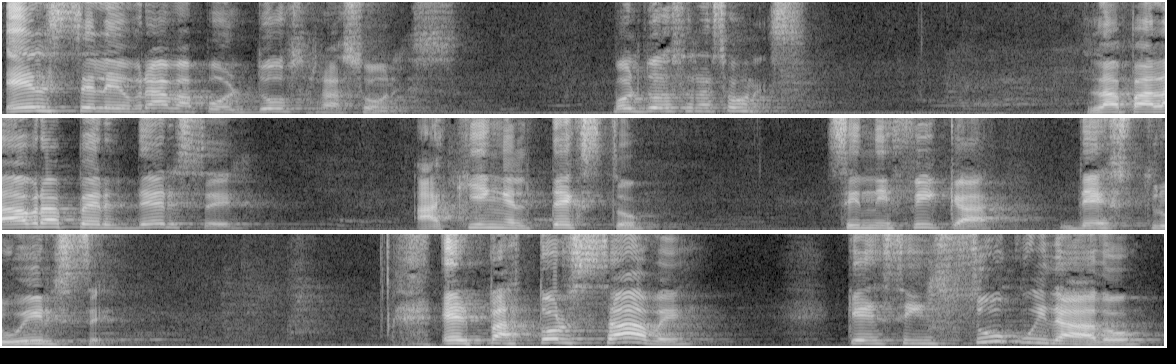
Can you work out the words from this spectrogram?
él celebraba por dos razones. Por dos razones. La palabra perderse aquí en el texto significa destruirse. El pastor sabe que sin su cuidado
